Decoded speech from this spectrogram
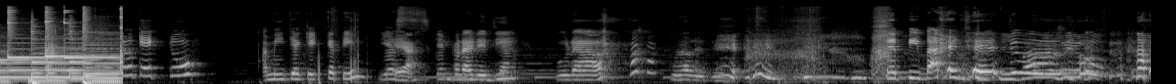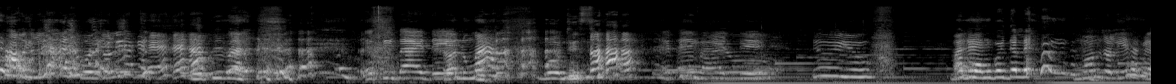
আৰু কেকটো আমি এতিয়া কেক কাটিম Yes, এয়া, কেক পুৰা কাটিম ৰেডি এতিয়া। পুৰা পুৰা ৰেডি হেপী বাৰ্থডে জলদি থাকে, বহুত জলদি থাকে। হেপী বাৰ্থডে মানে- মম দিলে মম জ্বলিয়ে থাকে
